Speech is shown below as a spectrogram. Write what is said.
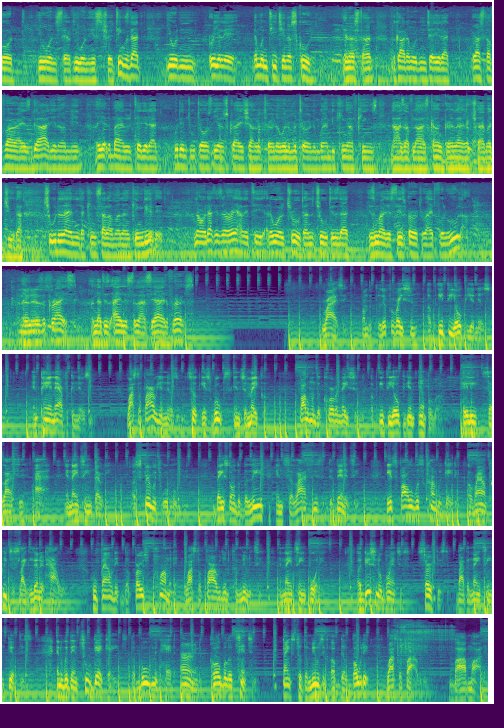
about your own self, your own history, things that you wouldn't really, they wouldn't teach in a school. You understand? Because they wouldn't tell you that Rastafari is God, you know what I mean? And yet the Bible tell you that within 2,000 years Christ shall return, and when he return, him going to be King of Kings, Lords of Lords, conquering line of tribe of Judah. Through the lineage of King Solomon and King David. Now that is a reality, the whole truth, and the truth is that His Majesty is earth rightful ruler. And, and that is? is the Christ, and that is Haile Selassie I the first. Rising from the proliferation of Ethiopianism and Pan Africanism, Rastafarianism took its roots in Jamaica following the coronation of Ethiopian Emperor Haile Selassie I in 1930, a spiritual movement based on the belief in Selassie's divinity. Its followers congregated around preachers like Leonard Howell, who founded the first prominent Rastafarian community in 1940. Additional branches surfaced by the 1950s, and within two decades, the movement had earned global attention thanks to the music of devoted Rastafarian Bob Marley.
